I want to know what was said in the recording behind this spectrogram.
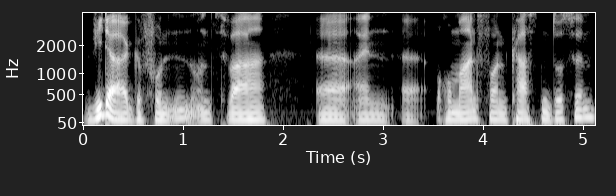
wiedergefunden. Und zwar äh, ein äh, Roman von Carsten Dusse,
